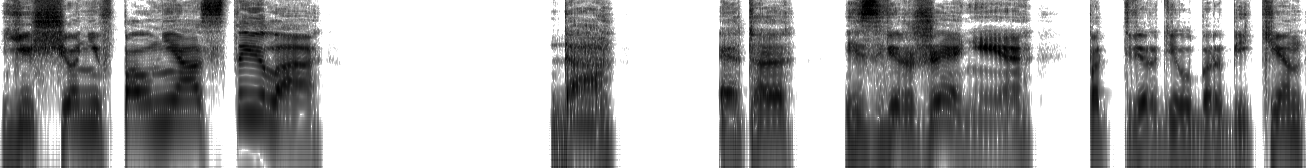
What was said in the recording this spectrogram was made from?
еще не вполне остыла!» «Да, это извержение!» — подтвердил Барбикен,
